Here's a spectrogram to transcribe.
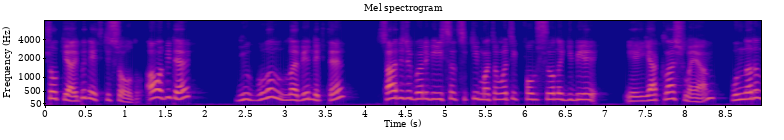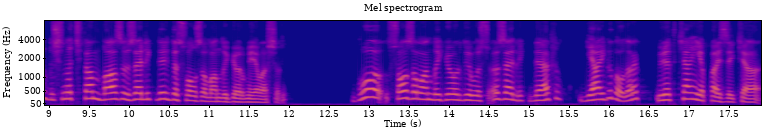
çok yaygın etkisi oldu. Ama bir de bununla birlikte sadece böyle bir istatistik matematik fonksiyonu gibi e, yaklaşmayan, bunların dışına çıkan bazı özellikleri de son zamanda görmeye başladık. Bu son zamanda gördüğümüz özellikler yaygın olarak üretken yapay zeka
